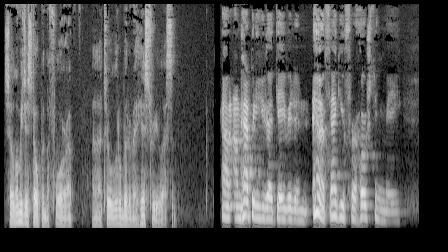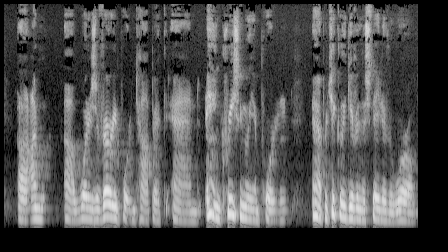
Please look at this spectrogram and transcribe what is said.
So let me just open the floor up uh, to a little bit of a history lesson. I'm happy to do that, David, and thank you for hosting me uh, on uh, what is a very important topic and increasingly important, uh, particularly given the state of the world.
